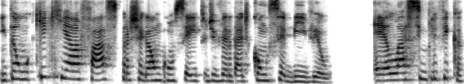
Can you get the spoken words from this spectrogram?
Então, o que que ela faz para chegar a um conceito de verdade concebível? Ela simplifica.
